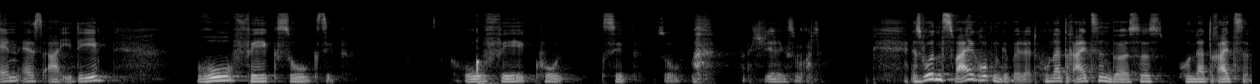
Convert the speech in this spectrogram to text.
NSAID, Rofecoxib. Rofecoxib, so, ein schwieriges Wort. Es wurden zwei Gruppen gebildet, 113 versus 113.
